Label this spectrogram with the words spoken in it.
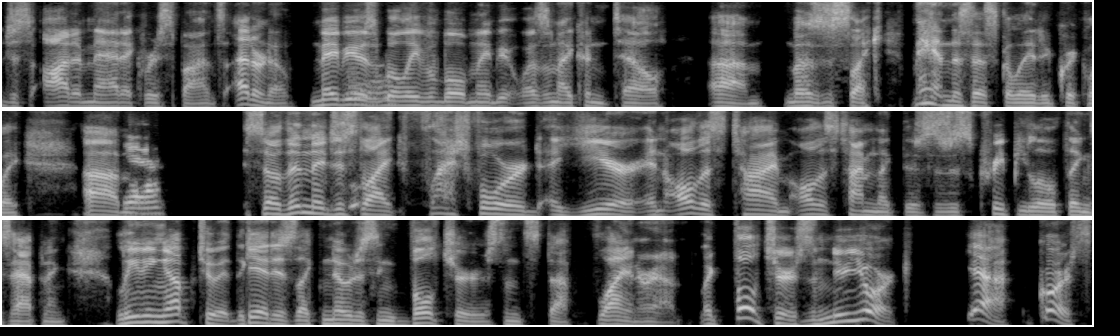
just automatic response i don't know maybe it was Mhm. believable maybe it wasn't i couldn't tell um i was just like man this escalated quickly um Yeah. So then they just like flash forward a year and all this time all this time like there's just creepy little things happening. Leading up to it the kid is like noticing vultures and stuff flying around like vultures in new york. Yeah of course.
